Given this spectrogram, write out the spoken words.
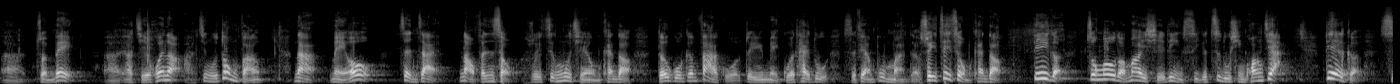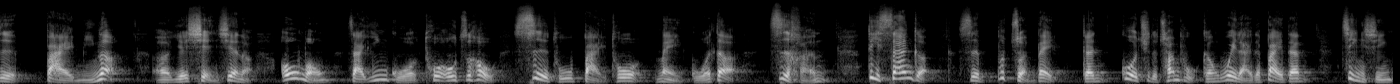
啊准备啊要结婚了啊进入洞房，那美欧。正在闹分手，所以这个目前我们看到德国跟法国对于美国态度是非常不满的。所以这次我们看到，第一个中欧的贸易协定是一个制度性框架；第二个是摆明了，呃，也显现了欧盟在英国脱欧之后试图摆脱美国的制衡；第三个是不准备跟过去的川普跟未来的拜登进行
